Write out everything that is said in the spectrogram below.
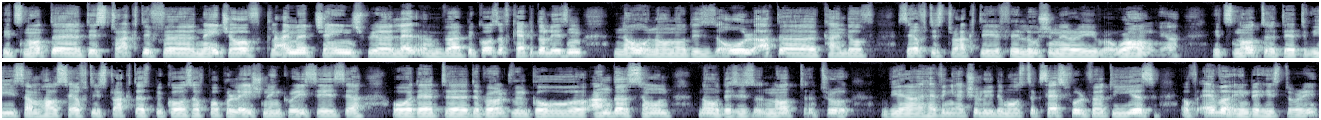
it's not the destructive uh, nature of climate change uh, because of capitalism. No, no, no. This is all utter kind of self-destructive, illusionary wrong. Yeah. It's not uh, that we somehow self-destruct us because of population increases, yeah, or that uh, the world will go under soon. No, this is not true we are having actually the most successful 30 years of ever in the history.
